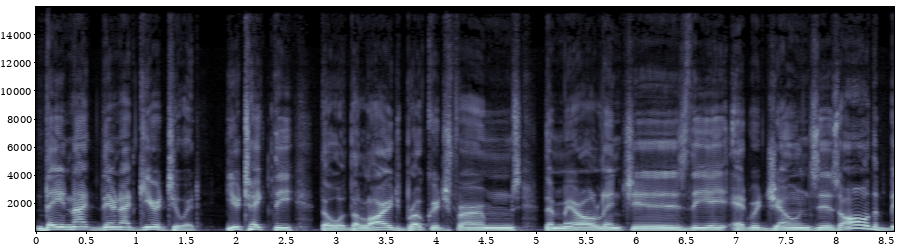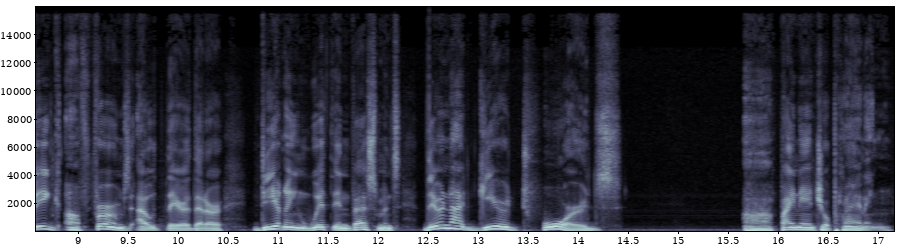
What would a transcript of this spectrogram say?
They not they're not geared to it. You take the, the the large brokerage firms, the Merrill Lynch's, the Edward Joneses, all the big uh, firms out there that are dealing with investments. They're not geared towards uh, financial planning,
